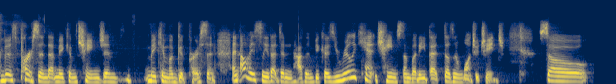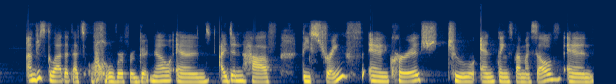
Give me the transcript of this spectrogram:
this person that make him change and make him a good person. And obviously that didn't happen because you really can't change somebody that doesn't want to change. So I'm just glad that that's over for good now. And I didn't have the strength and courage to end things by myself. And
